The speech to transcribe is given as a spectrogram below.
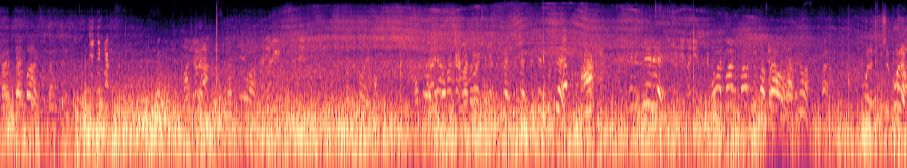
Стань, стань, стань, стань, Давай, давай, встречай, встречай, встречай, встречай! Пересили! Давай, парень, парень, поставил! Коля, не спеши, Коля!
